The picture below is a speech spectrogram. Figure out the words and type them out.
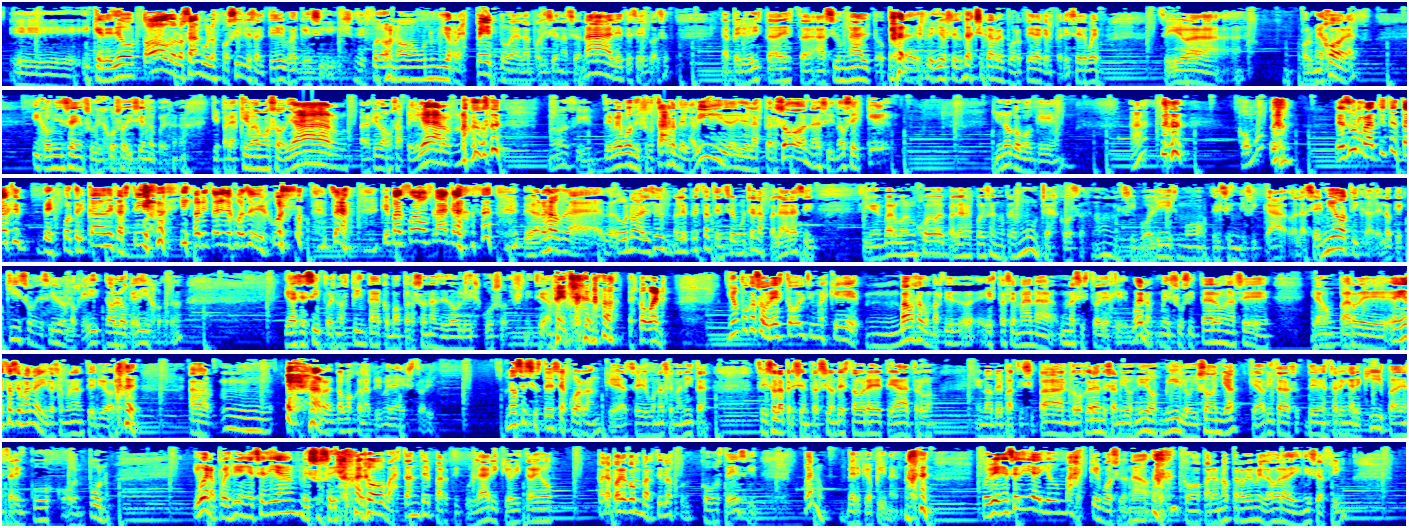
eh, y que le dio todos los ángulos posibles al tema, que si, fue o no un irrespeto a la Policía Nacional, etc. La periodista esta hace un alto para despedirse de una chica reportera que al parecer, bueno, se iba por mejoras y comienza en su discurso diciendo pues que para qué vamos a odiar, para qué vamos a pelear. ¿No? Si debemos disfrutar de la vida y de las personas y no sé qué. Y uno como que... ¿Ah? ¿Cómo? Es un ratito estaba despotricado de Castillo y ahorita viene con ese discurso. O sea, ¿qué pasó, flaca? De verdad, o sea, uno a veces no le presta atención mucho a las palabras y sin embargo en un juego de palabras puedes encontrar muchas cosas, ¿no? El simbolismo, el significado, la semiótica de lo que quiso decir o lo que, o lo que dijo, ¿no? Y a veces sí, pues nos pinta como personas de doble discurso, definitivamente, ¿no? Pero bueno, y un poco sobre esto último es que mm, vamos a compartir esta semana unas historias que, bueno, me suscitaron hace ya un par de... en esta semana y la semana anterior. a ver, mm, arrancamos con la primera historia. No sé si ustedes se acuerdan que hace una semanita se hizo la presentación de esta obra de teatro en donde participan dos grandes amigos míos, Milo y Sonja, que ahorita deben estar en Arequipa, deben estar en Cusco o en Puno. Y bueno, pues bien, ese día me sucedió algo bastante particular y que hoy traigo para poder compartirlo con ustedes y, bueno, ver qué opinan. Pues bien, ese día yo más que emocionado, como para no perderme la hora de inicio a fin,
